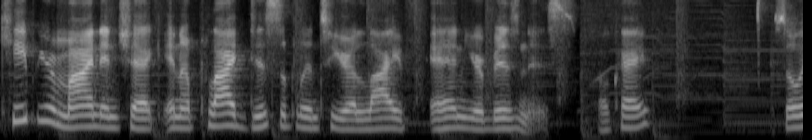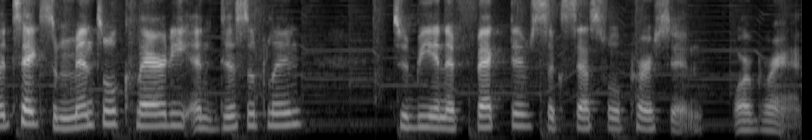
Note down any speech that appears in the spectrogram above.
keep your mind in check and apply discipline to your life and your business. Okay. So it takes mental clarity and discipline to be an effective, successful person or brand.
